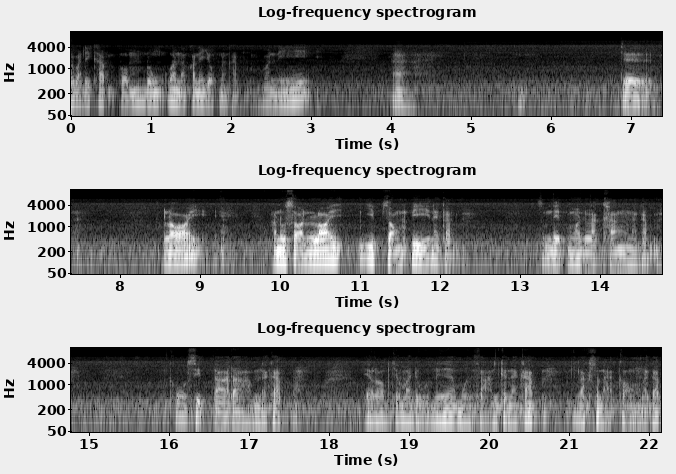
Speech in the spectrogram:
สวัสดีครับ ผมลุงอ้วนนครนายกนะครับ วันนี้เจอร้อยอนุสรร้อยยี่สิบสองปีนะครับ สมเด็จวันละคังนะครับ โคสิตารามนะครับ เดี๋ยวเราจะมาดูเนื้อมวลสารกันนะครับ ลักษณะกล่องนะครับ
